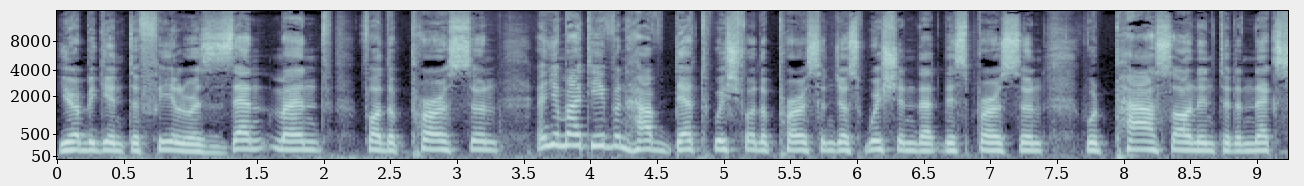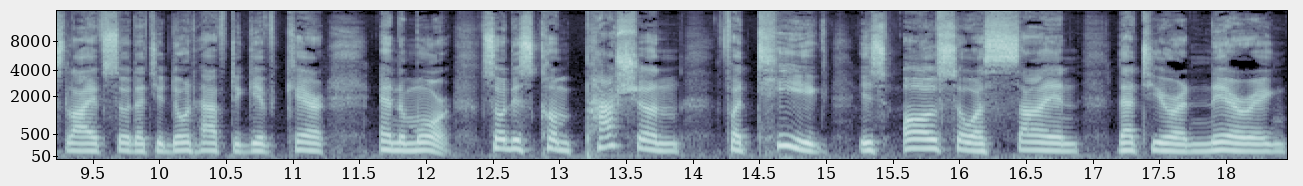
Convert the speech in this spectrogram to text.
You begin to feel resentment for the person. And you might even have death wish for the person, just wishing that this person would pass on into the next life so that you don't have to give care anymore. So this compassion fatigue is also a sign that you're nearing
